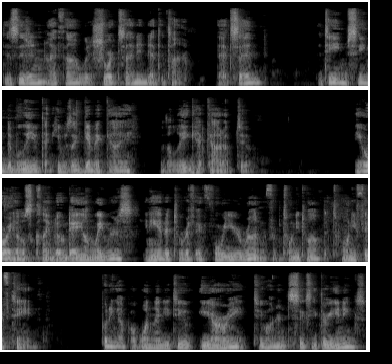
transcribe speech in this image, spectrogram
A decision I thought was short sighted at the time. That said, the team seemed to believe that he was a gimmick guy who the league had caught up to. The Orioles claimed O'Day on waivers, and he had a terrific four-year run from 2012 to 2015, putting up a 192 ERA, 263 innings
